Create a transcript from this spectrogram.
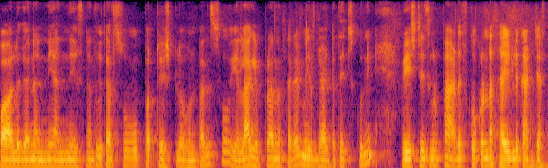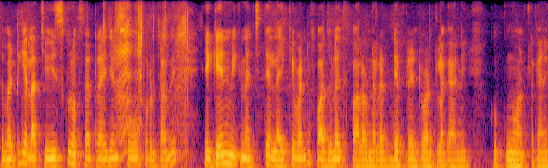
పాలు కానీ అన్నీ అన్నీ వేసినందుకు చాలా సూపర్ టేస్ట్లో ఉంటుంది. సో ఇలాగ ఎప్పుడైనా సరే మీరు బ్రెడ్ తెచ్చుకుని వేస్టేజ్ కూడా పాడేసుకోకుండా సైడ్లు కట్ చేస్తే మట్టికి ఇలా చేసుకుని ఒకసారి ట్రై చేయండి. సూపర్ ఉంటుంది. అగైన్ మీకు నచ్చితే లైక్ ఇవ్వండి. ఫాజులు అయితే ఫాలో ఉండాలి. డిఫరెంట్ వంటలు కానీ కుకింగ్ వంటలు కానీ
